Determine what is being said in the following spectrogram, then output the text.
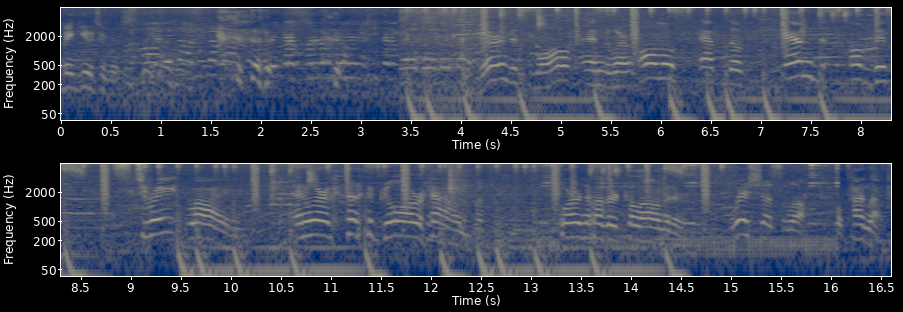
big YouTubers. we're in this mall and we're almost at the end of this straight line. And we're gonna go around for another kilometer. Wish us luck. Time lapse.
